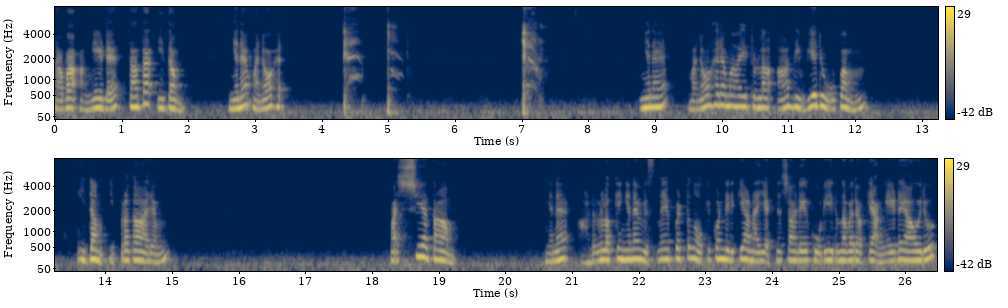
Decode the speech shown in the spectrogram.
തവ അങ്ങയുടെ തത ഇതം. ഇങ്ങനെ മനോഹ ഇങ്ങനെ മനോഹരമായിട്ടുള്ള ആ ദിവ്യരൂപം ഇതം ഇപ്രകാരം പശ്യതാം. ഇങ്ങനെ ആളുകളൊക്കെ ഇങ്ങനെ വിസ്മയപ്പെട്ട് നോക്കിക്കൊണ്ടിരിക്കുകയാണ്. ആ യജ്ഞശാലയിൽ കൂടിയിരുന്നവരൊക്കെ അങ്ങയുടെ ആ ഒരു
